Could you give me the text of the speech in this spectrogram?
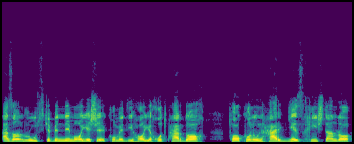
از آن روز که به نمایش کمدی های خود پرداخت تا کنون هرگز خیشتن را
